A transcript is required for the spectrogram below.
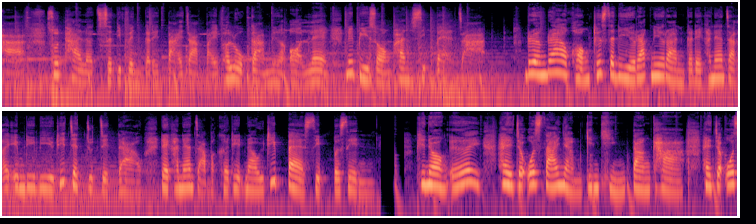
คะสุดท้ายแล้วสตีเฟนก็ได้ตายจากไปเพราะโรคกล้ามเนื้ออ่อนแรงในปี 2018 จ้าเรื่องราวของทฤษฎีรักนิรันดร์ก็ได้คะแนนจาก IMDB อยู่ที่ 7.7 ดาว ได้คะแนนจากบักเขือเทศเนาอยู่ที่ 80% พี่น้องเอ้ย ให้เจะอดสาหย่ำกินขิงต่างขาให้เจะอด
